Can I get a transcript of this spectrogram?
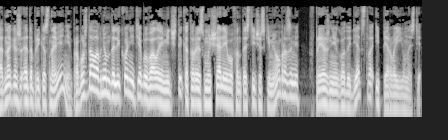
Однако же это прикосновение пробуждало в нем далеко не те бывалые мечты, которые смущали его фантастическими образами в прежние годы детства и первой юности.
